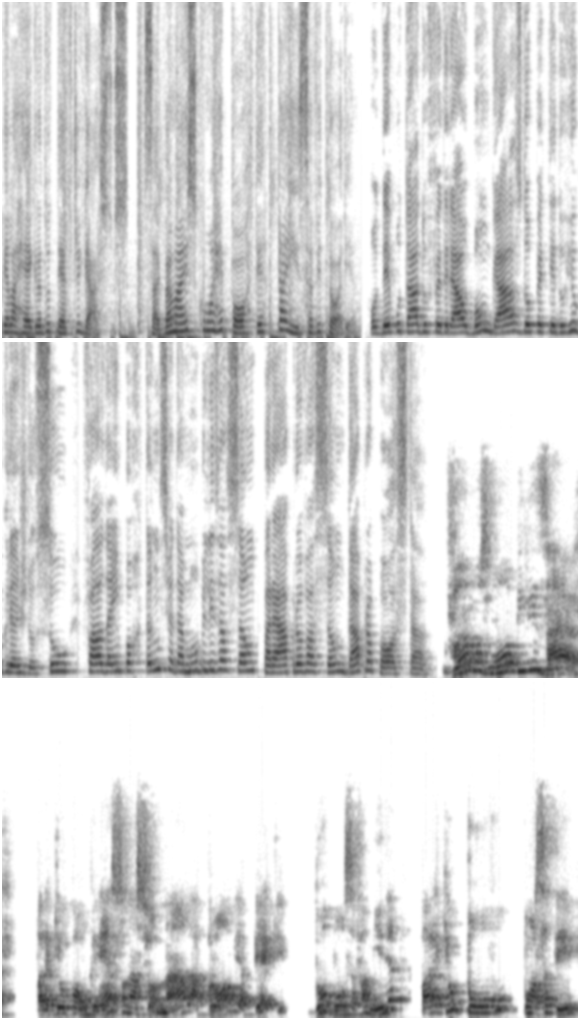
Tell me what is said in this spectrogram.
pela regra do teto de gastos. Saiba mais com a repórter Thaisa Vitória. O deputado federal Bom Gás do PT do Rio Grande do Sul fala da importância da mobilização para a aprovação da proposta. Vamos mobilizar para que o Congresso Nacional aprove a PEC do Bolsa Família para que o povo possa ter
